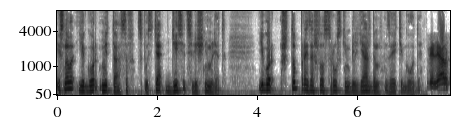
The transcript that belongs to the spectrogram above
И снова Егор Митасов, спустя 10 с лишним лет. Егор, что произошло с русским бильярдом за эти годы? Бильярд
